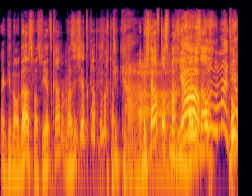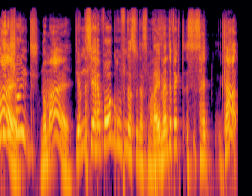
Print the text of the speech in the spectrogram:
Ja, Genau das, was wir jetzt gerade, was ich jetzt gerade gemacht habe. Aber ich darf das machen, ja, weil das auch normal, die haben normal. keine Schuld. Normal. Die haben das ja hervorgerufen, dass du das machst. Weil im Endeffekt ist es halt, klar,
